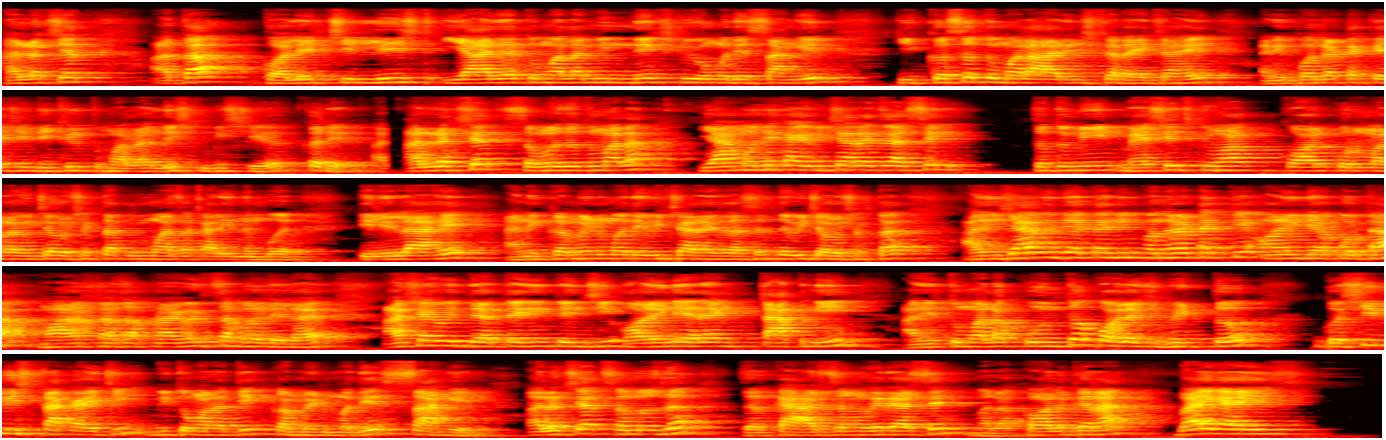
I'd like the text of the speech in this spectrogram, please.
लक्षात. आता कॉलेजची लिस्ट या याद्या तुम्हाला मी नेक्स्ट व्हिडिओमध्ये सांगेल की कसं तुम्हाला अरेंज करायचं आहे आणि पंधरा टक्क्याची देखील तुम्हाला लिस्ट मी शेअर करेल. आ- लक्षात समजलं तुम्हाला? यामध्ये काय विचारायचं असेल तर तुम्ही मेसेज किंवा कॉल करून मला विचारू शकता. मी माझा खाली नंबर दिलेला आहे आणि कमेंटमध्ये विचारायचं असेल तर विचारू शकता. आणि ज्या विद्यार्थ्यांनी पंधरा टक्के ऑल इंडिया कोटा महाराष्ट्राचा प्रायव्हेटचा भरलेला आहे अशा विद्यार्थ्यांनी त्यांची ऑल इंडिया रँक टाकणी आणि तुम्हाला कोणतं कॉलेज भेटतं कशी लिस्ट टाकायची मी तुम्हाला ते कमेंटमध्ये सांगेन. लक्षात समजलं? जर काय अडचण वगैरे असेल मला कॉल करा. Bye guys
